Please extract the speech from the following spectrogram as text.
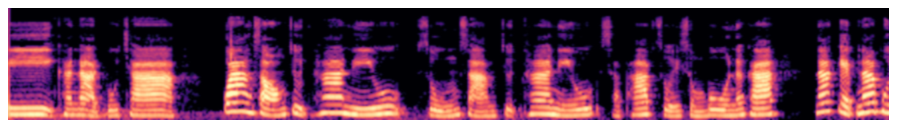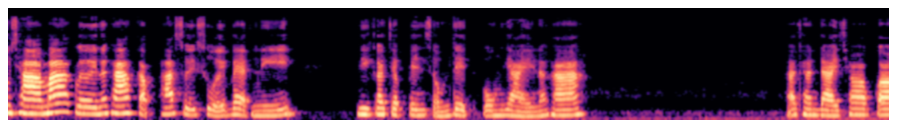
รี ขนาดบูชา กว้าง 2.5 นิ้ว สูง 3.5 นิ้ว สภาพสวยสมบูรณ์นะคะ น่าเก็บน่าบูชามากเลยนะคะ กับพระสวยๆแบบนี้ นี่ก็จะเป็นสมเด็จองค์ใหญ่นะคะ ถ้าท่านใดชอบก็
